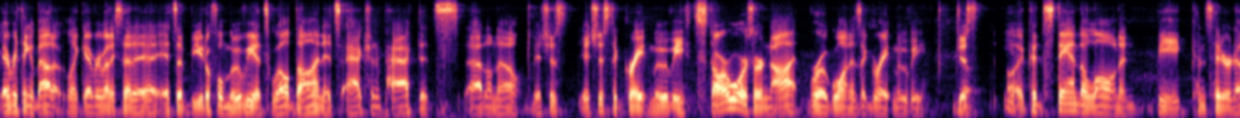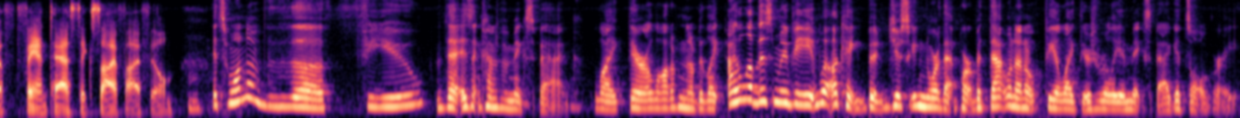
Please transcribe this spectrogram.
everything about it. Like everybody said, it, it's a beautiful movie. It's well done. It's action packed. It's I don't know. It's just it's just a great movie. Star Wars or not, Rogue One is a great movie. Just uh, it could stand alone and be considered a fantastic sci-fi film. It's one of the few that isn't kind of a mixed bag. Like there are a lot of them that'll be like, I love this movie. Well, okay, but just ignore that part. But that one, I don't feel like there's really a mixed bag. It's all great.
